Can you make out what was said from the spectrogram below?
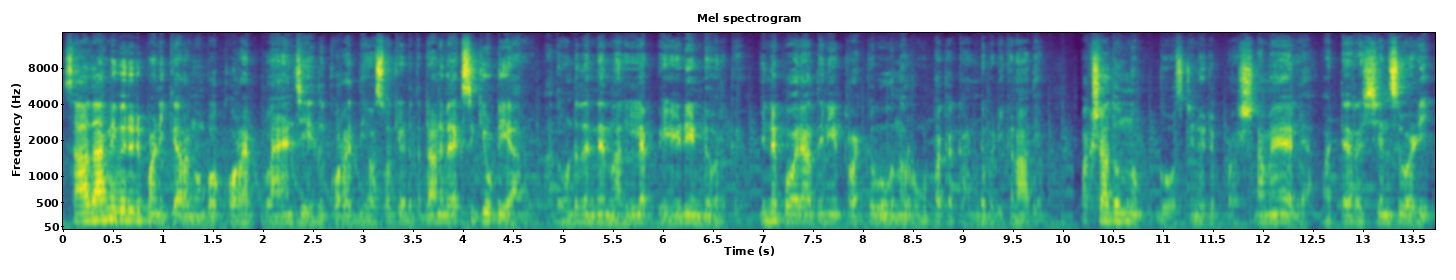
സാധാരണ ഇവരൊരു പണിക്ക് ഇറങ്ങുമ്പോൾ കുറെ പ്ലാൻ ചെയ്ത് കുറെ ദിവസമൊക്കെ എടുത്തിട്ടാണ് ഇവർ എക്സിക്യൂട്ട് ചെയ്യാറ്. അതുകൊണ്ട് തന്നെ നല്ല പേടിയുണ്ട് ഇവർക്ക്. പിന്നെ പോരാത്തിന് ഈ ട്രക്ക് പോകുന്ന റൂട്ടൊക്കെ കണ്ടുപിടിക്കണം ആദ്യം. പക്ഷെ അതൊന്നും ഗോസ്റ്റിന് ഒരു പ്രശ്നമേ അല്ല. മറ്റേ റഷ്യൻസ് വഴി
